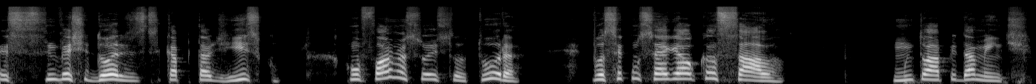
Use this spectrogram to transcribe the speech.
esses investidores, esse capital de risco, conforme a sua estrutura, você consegue alcançá-la muito rapidamente.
